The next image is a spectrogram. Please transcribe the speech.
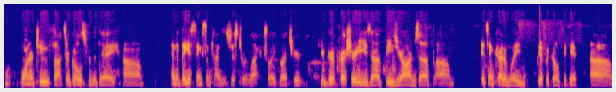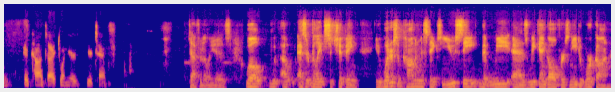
one or two thoughts or goals for the day. Um, and the biggest thing sometimes is just to relax, like let your your grip pressure ease up, ease your arms up. Um, it's incredibly difficult to get um, good contact when you're you're tense. Definitely is. Well, uh, as it relates to chipping, you know, what are some common mistakes you see that we as weekend golfers need to work on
